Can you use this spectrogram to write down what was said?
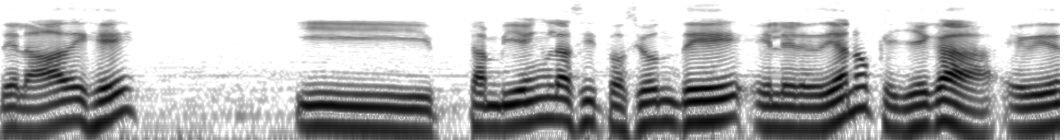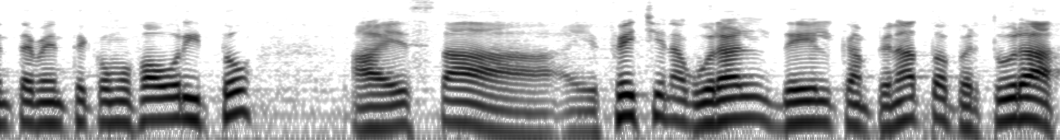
de la ADG y también la situación de el Herediano que llega evidentemente como favorito a esta eh, fecha inaugural del campeonato Apertura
